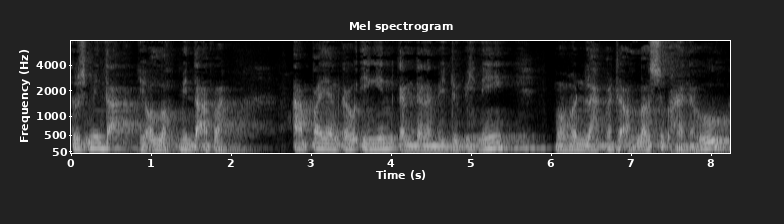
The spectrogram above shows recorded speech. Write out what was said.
terus minta ya Allah minta apa? Apa yang kau inginkan dalam hidup ini Mohonlah pada Allah subhanahu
